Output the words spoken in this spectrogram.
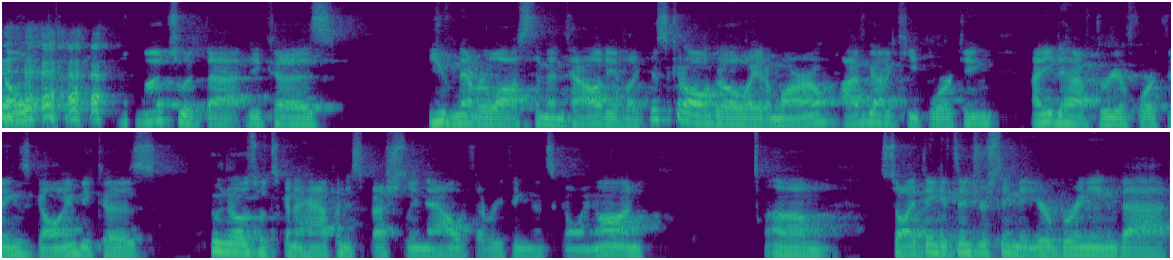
much with that because you've never lost the mentality of like this could all go away tomorrow. I've got to keep working. I need to have three or four things going because who knows what's going to happen, especially now with everything that's going on. Um, so I think it's interesting that you're bringing that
